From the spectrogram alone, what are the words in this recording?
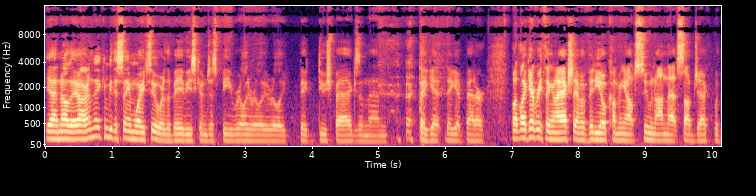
Yeah, no, they are, and they can be the same way too, where the babies can just be really, really, really big douchebags, and then they get they get better. But like everything, and I actually have a video coming out soon on that subject, with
